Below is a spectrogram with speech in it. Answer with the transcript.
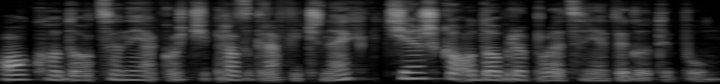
oko do oceny jakości prac graficznych, ciężko o dobre polecenie tego typu.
